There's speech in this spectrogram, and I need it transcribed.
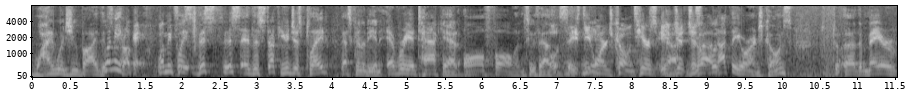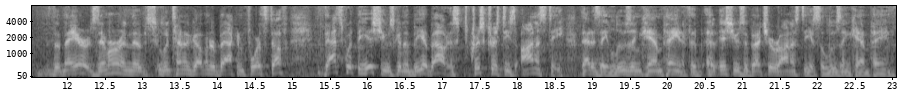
why would you buy this? Let me- trouble? okay, let me play- this this this, uh, this stuff you just played. That's going to be in every attack ad all fall in the, 2016. the orange cones. Here's Yeah. ju- just, Well, not the orange cones. Uh, the mayor, the mayor Zimmer, and the lieutenant governor back and forth stuff. That's what the issue is going to be about. Is Chris Christie's honesty? That is a losing campaign. If the uh, issue is about your honesty, it's a losing campaign.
